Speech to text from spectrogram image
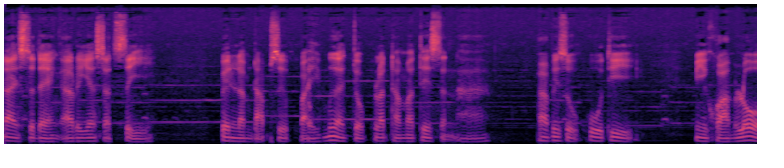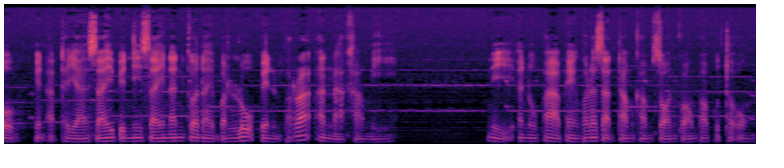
ได้แสดงอริยสัจสี่เป็นลำดับสืบไปเมื่อจบพระธรรมเทศนา พระภิกษุผู้ที่มีความโลภ เป็นอัธยาศัยเป็นนิสัยนั้นก็ได้บรรลุเป็นพระอนาคามี นี่อนุภาพแห่งพระสัตธรรมคำสอนของพระพุทธองค์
